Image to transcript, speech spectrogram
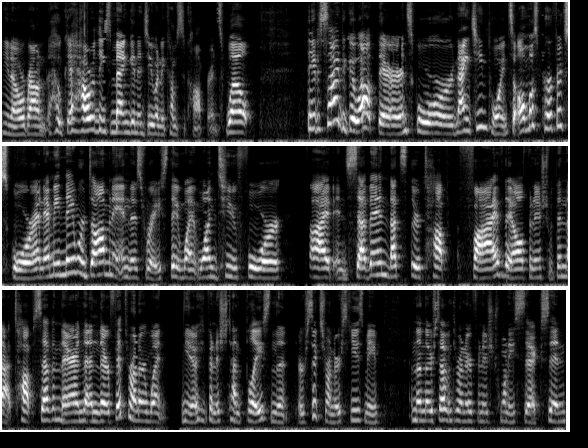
you know, around okay, how are these men going to do when it comes to conference? Well, they decided to go out there and score 19 points, almost perfect score. And I mean, they were dominant in this race. They went one, two, four, five, and seven. That's their top five. They all finished within that top seven there. And then their fifth runner went, you know, he finished 10th place, and then or sixth runner, excuse me. And then their seventh runner finished 26. And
